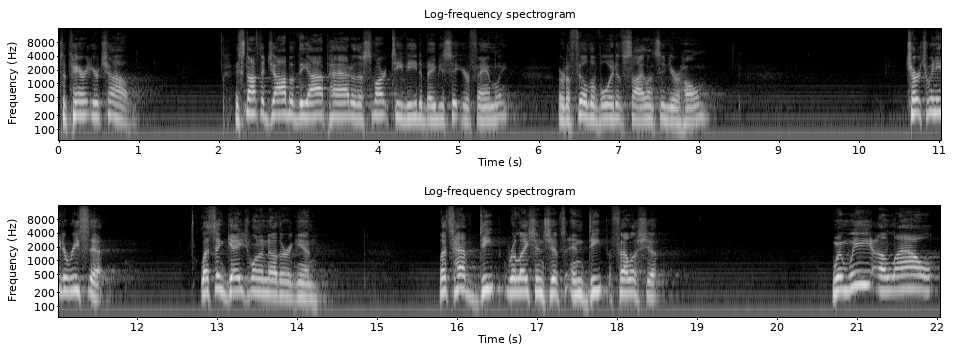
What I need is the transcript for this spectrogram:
to parent your child. It's not the job of the iPad or the smart TV to babysit your family or to fill the void of silence in your home. Church, we need a reset. Let's engage one another again. Let's have deep relationships and deep fellowship. When we allow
